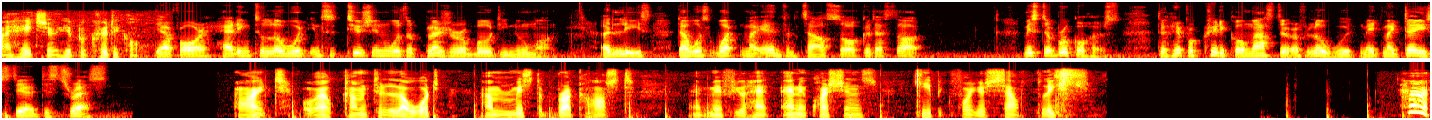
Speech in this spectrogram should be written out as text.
I hate you, hypocritical. Therefore, heading to Lowood Institution was a pleasurable denouement. At least, that was what my infantile soul could have thought. Mr. Brocklehurst, the hypocritical master of Lowood, made my days there distressed. Alright, welcome to Lowood. I'm Mr. Brockhurst, and if you had any questions, keep it for yourself, please. Hi,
